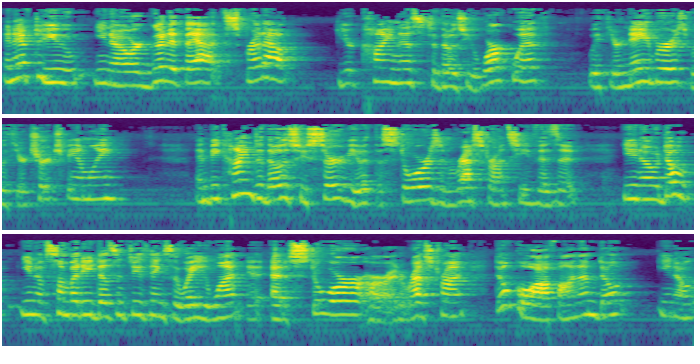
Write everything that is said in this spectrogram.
And after you, you know, are good at that, spread out your kindness to those you work with, with your neighbors, with your church family. And be kind to those who serve you at the stores and restaurants you visit. You know, don't, you know, if somebody doesn't do things the way you want at a store or at a restaurant, don't go off on them. Don't, you know,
